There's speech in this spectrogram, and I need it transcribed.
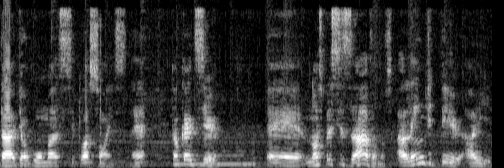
da, de algumas situações. Né? Então, quer dizer, é, nós precisávamos, além de ter aí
